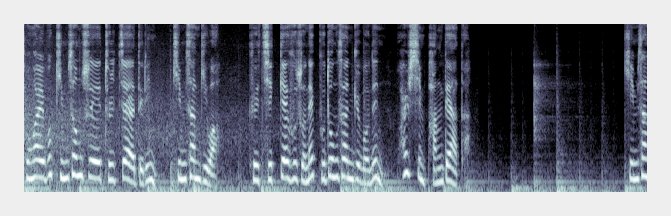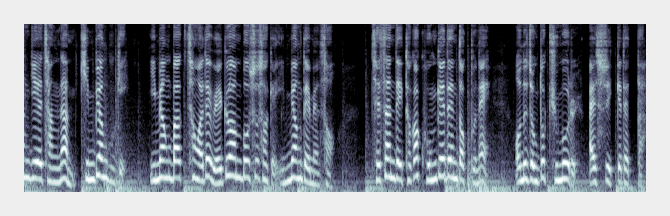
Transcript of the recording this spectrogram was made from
동아일보 김성수의 둘째 아들인 김상기와 그 직계 후손의 부동산 규모는 훨씬 방대하다. 김상기의 장남 김병국이 이명박 청와대 외교안보 수석에 임명되면서 재산 데이터가 공개된 덕분에 어느 정도 규모를 알 수 있게 됐다.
